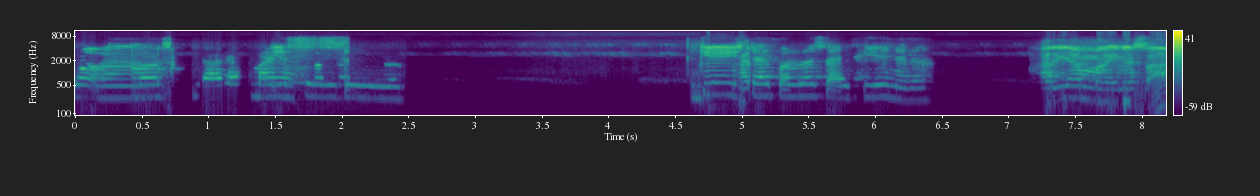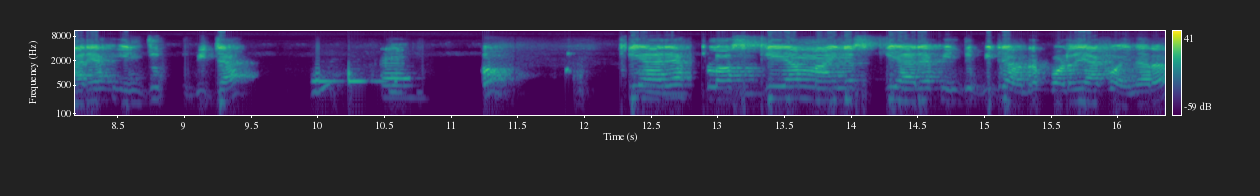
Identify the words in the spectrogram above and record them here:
RF minus K star plus IP होइन र RM minus RF into beta KRF plus KM minus KRF into beta भनेर पढ्दै आएको होइन र?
